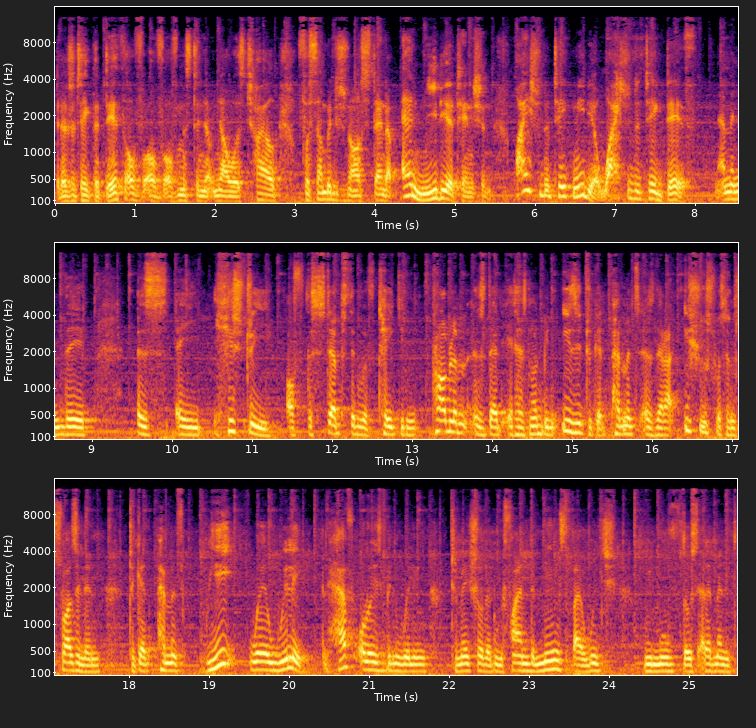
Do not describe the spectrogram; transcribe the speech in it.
It had to take the death of, of, of Mr. Nyawo's child for somebody to now stand up and media attention. Why should it take media? Why should it take death? I mean, the is a history of the steps that we've taken. Problem is that it has not been easy to get permits as there are issues within Swaziland to get permits. We were willing and have always been willing to make sure that we find the means by which we move those element,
